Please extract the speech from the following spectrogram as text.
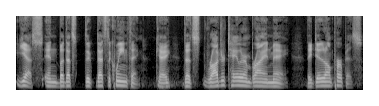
Yes, and but that's the that's the Queen thing. Okay, that's Roger Taylor and Brian May. They did it on purpose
